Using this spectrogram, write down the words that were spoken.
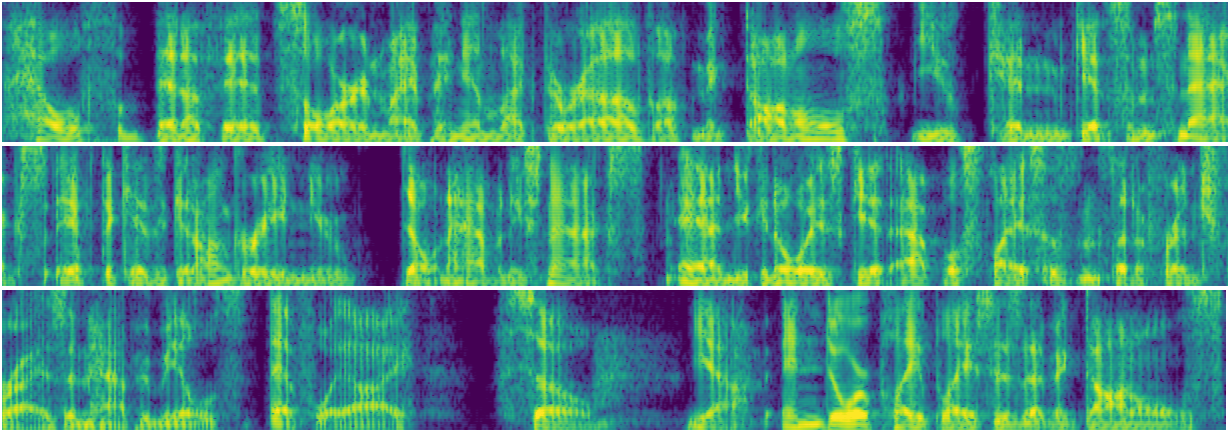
health benefits, or in my opinion, lack thereof, of McDonald's, you can get some snacks if the kids get hungry and you don't have any snacks. And you can always get apple slices instead of french fries in Happy Meals, FYI. So, yeah, indoor play places at McDonald's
